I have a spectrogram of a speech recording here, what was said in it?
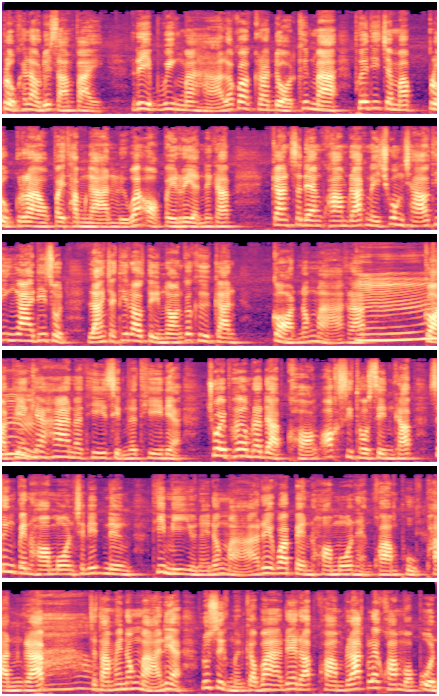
ปลุกให้เราด้วยซ้ำไปรีบวิ่งมาหาแล้วก็กระโดดขึ้นมา เพื่อที่จะมาปลุกเราไปทำงานหรือว่าออกไปเรียนนะครับ การแสดงความรักในช่วงเช้าที่ง่ายที่สุด หลังจากที่เราตื่นนอนก็คือการกอดน้องหมาครับมกอดเพียงแค่ 5 นาที 10 นาทีเนี่ยช่วยเพิ่มระดับของออกซิโทซินครับ ซึ่งเป็นฮอร์โมนชนิดหนึ่งที่มีอยู่ในน้องหมา เรียกว่าเป็นฮอร์โมนแห่งความผูกพันครับว้าวจะทำให้น้องหมาเนี่ยรู้สึกเหมือนกับว่าได้รับความรักและความอบอุ่น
